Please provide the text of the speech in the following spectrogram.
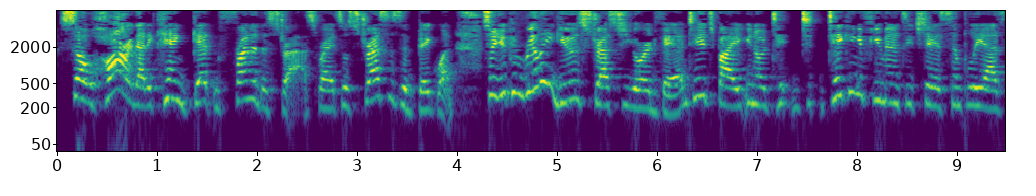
so hard that it can't get in front of the stress, right? So stress is a big one. So you can really use stress to your advantage by, you know, t- t- taking a few minutes each day as simply as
